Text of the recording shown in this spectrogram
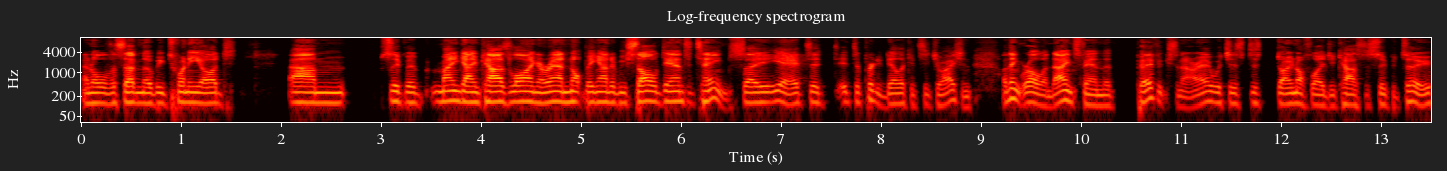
and all of a sudden there'll be twenty odd um, Super main game cars lying around, not being able to be sold down to teams. So, yeah, it's a it's a pretty delicate situation. I think Roland Dane's found the perfect scenario, which is just don't offload your cars to Super Two,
